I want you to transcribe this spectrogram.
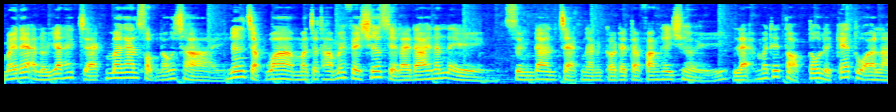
ไม่ได้อนุญาตให้แจ็คมางานศพน้องชาย เนื่องจากว่ามันจะทำให้เฟเชอร์เสียรายได้นั่นเอง ซึ่งด้านแจ็คนั้นก็ได้แต่ฟังเฉยๆและไม่ได้ตอบโต้หรือแก้ตัวอะไร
